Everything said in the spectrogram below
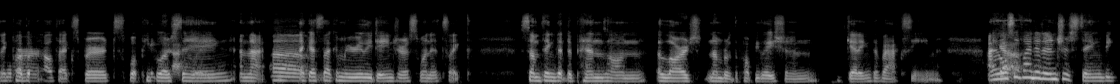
like more... public health experts, what people exactly. are saying, and that um, I guess that can be really dangerous when it's like something that depends on a large number of the population getting the vaccine. I yeah. also find it interesting be-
